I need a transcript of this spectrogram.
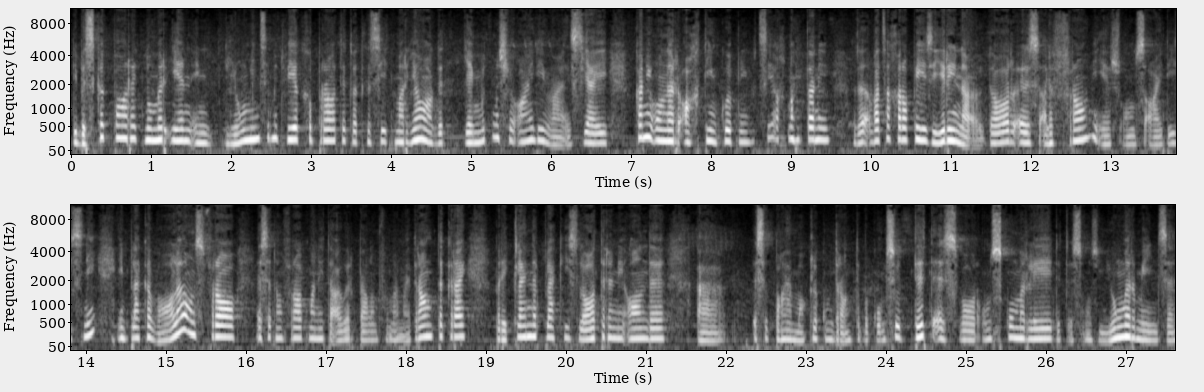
die beskikbaarheid nommer 1 en die jong mense met wie ek gepraat het wat gesê het maar ja dit jy moet mos jou ID wys. Jy kan nie onder 18 koop nie. Sê ag man tannie wat 'n grappie is hierdie nou? Daar is hulle vra nie eers ons ID's nie en plekke waar hulle ons vra is dit dan vra ek maar net 'n ouer bel om vir my my drank te kry by die kleiner plekkies later in die aande. Uh is dit baie maklik om drank te bekom. So dit is waar ons kommer lê, dit is ons jonger mense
